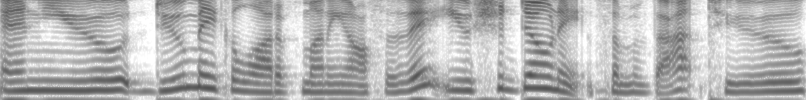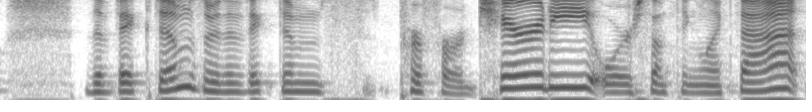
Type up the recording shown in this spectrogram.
and you do make a lot of money off of it, you should donate some of that to the victims or the victims' preferred charity or something like that.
